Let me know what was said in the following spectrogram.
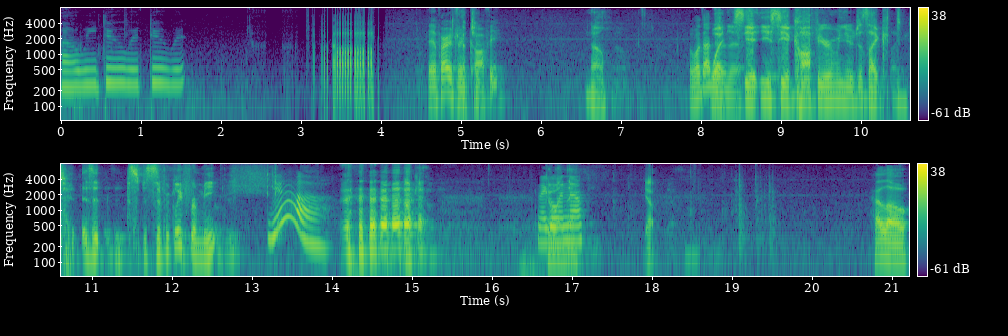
How we do it, do it. Vampires drink Gotcha. coffee? No. What that What doing you there? see? You see a coffee room, and you're just like, is it specifically for me? Yeah. Okay. Can I Go go, in in now? Yep. Hello.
